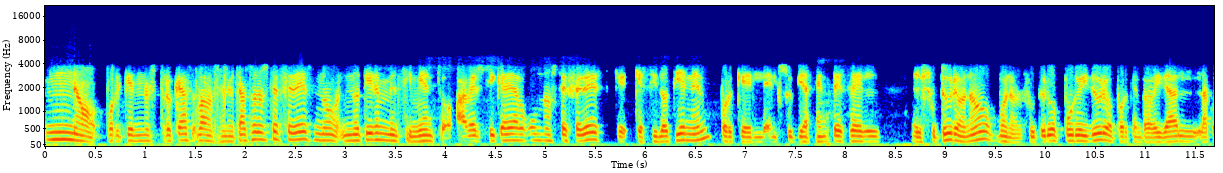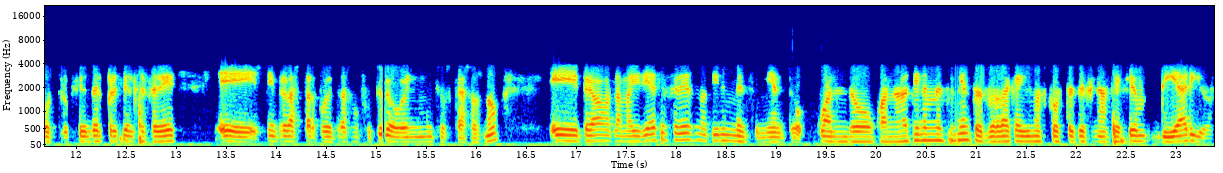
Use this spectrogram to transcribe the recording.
No, porque en nuestro caso, vamos, en el caso de los CFDs no, no tienen vencimiento. A ver, sí que hay algunos CFDs que, que sí lo tienen, porque el, subyacente es el, el, futuro, ¿no? Bueno, el futuro puro y duro, porque en realidad la construcción del precio del CFD eh, siempre va a estar por detrás de un futuro, en muchos casos, ¿no? Eh, pero vamos, la mayoría de CFDs no tienen vencimiento. Cuando, cuando no tienen vencimiento, es verdad que hay unos costes de financiación diarios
